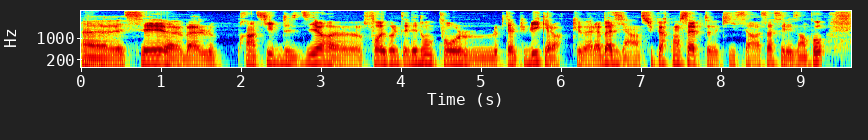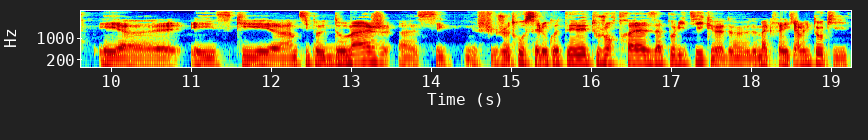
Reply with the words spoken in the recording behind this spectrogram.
C'est bah, le principe de se dire euh, faut récolter des dons pour l'hôpital public alors qu'à la base il y a un super concept qui sert à ça c'est les impôts. Et, euh, et ce qui est un petit peu dommage euh, c'est je trouve c'est le côté toujours très apolitique de, de McFly et Carlito qui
